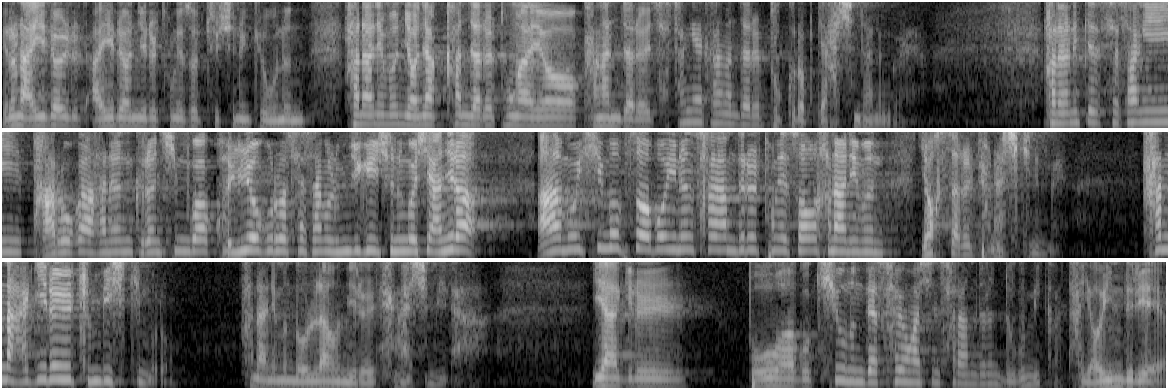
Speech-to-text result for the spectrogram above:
이런 아이러니를 통해서 주시는 교훈은 하나님은 연약한 자를 통하여 강한 자를, 세상의 강한 자를 부끄럽게 하신다는 거예요. 하나님께서 세상이 바로가 하는 그런 힘과 권력으로 세상을 움직이시는 것이 아니라 아무 힘 없어 보이는 사람들을 통해서 하나님은 역사를 변화시키는 거예요. 한 아기를 준비시키므로 하나님은 놀라운 일을 행하십니다. 이 아기를 보호하고 키우는데 사용하신 사람들은 누굽니까? 다 여인들이에요.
